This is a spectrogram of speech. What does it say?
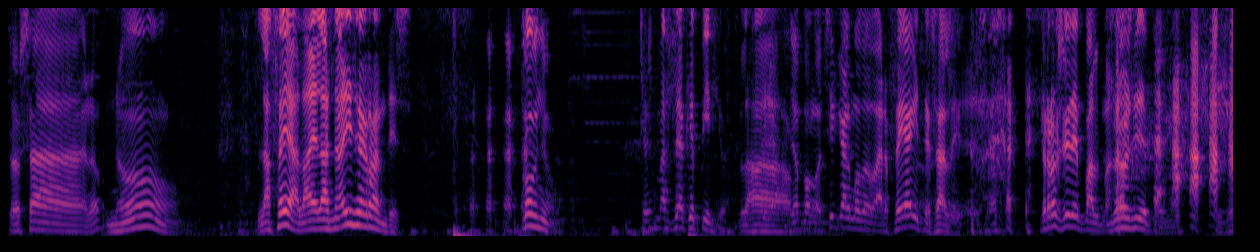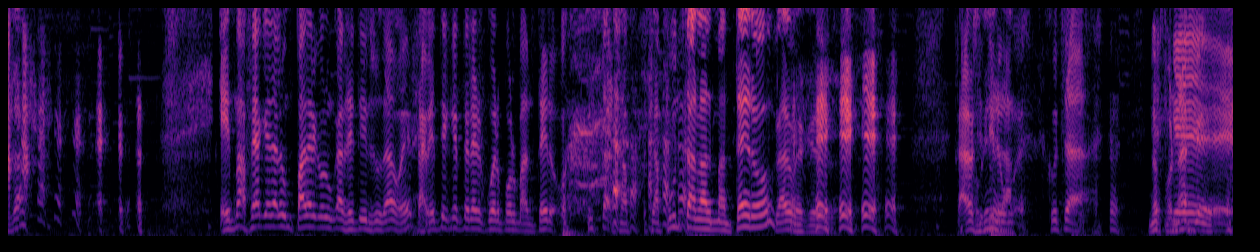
Rosa. ¿No? No. La fea, la de las narices grandes. Coño. Que es más fea que Picio. La. Yo pongo chica Almodóvar fea y te sale. Rosy de Palma. Rosy de Palma. ¿Es esa? Es más fea que darle un padre con un calcetín sudado, ¿eh? También tiene que tener cuerpo el mantero. Se, ap- se apuntan al mantero. Claro es que. Claro, si tiene un... Escucha. No, es pues que-.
